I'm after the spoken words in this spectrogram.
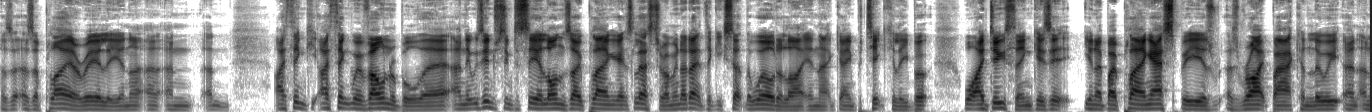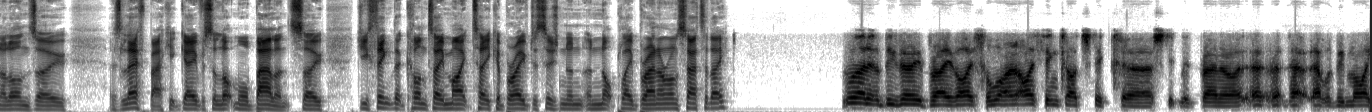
as a, as a player, really, and uh, and and I think I think we're vulnerable there, and it was interesting to see Alonso playing against Leicester. I mean, I don't think he set the world alight in that game particularly, but what I do think is it, you know, by playing Azpi as as right back and Luiz and, and Alonso as left back, it gave us a lot more balance. So, do you think that Conte might take a brave decision and, and not play Brana on Saturday? Well, it would be very brave. I, for one, I think I'd stick uh, stick with Brana. Uh, that, that would be my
